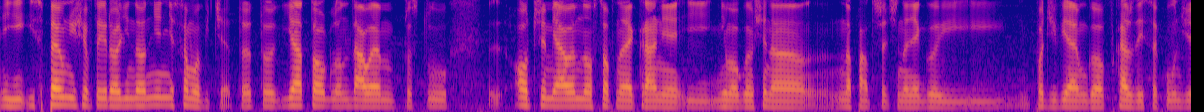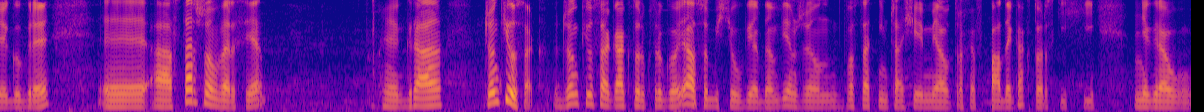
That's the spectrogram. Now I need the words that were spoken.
i, i spełni się w tej roli no, nie, niesamowicie. To, to ja to oglądałem, po prostu oczy miałem non-stop na ekranie i nie mogłem się na, napatrzeć na niego i, podziwiałem go w każdej sekundzie jego gry. A starszą wersję gra John Cusack. John Cusack, aktor, którego ja osobiście uwielbiam. Wiem, że on w ostatnim czasie miał trochę wpadek aktorskich i nie grał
